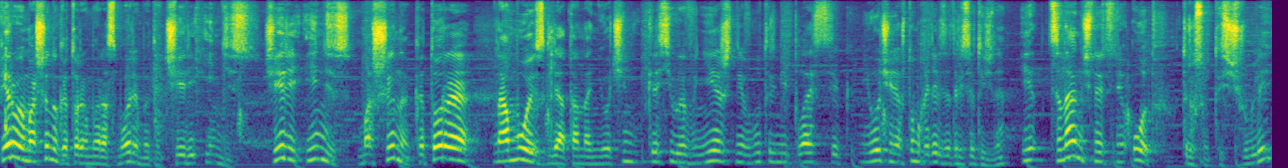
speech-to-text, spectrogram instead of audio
Первую машину, которую мы рассмотрим, это Cherry Indis. Cherry Indis – машина, которая, на мой взгляд, она не очень красивая внешне, внутренний пластик, не очень, а что мы хотели за 300 тысяч, да? И цена начинается не от 300 тысяч рублей.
